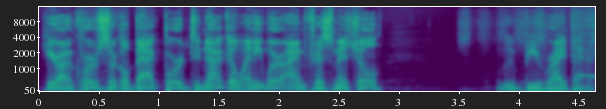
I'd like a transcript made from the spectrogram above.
here on Quarter Circle Backboard. Do not go anywhere. I'm Chris Mitchell. We'll be right back.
